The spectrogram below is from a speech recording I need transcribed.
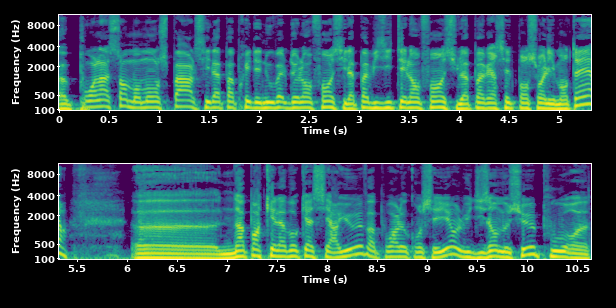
euh, pour l'instant, au moment où on parle, s'il n'a pas pris des nouvelles de l'enfant, s'il n'a pas visité l'enfant, s'il n'a pas versé de pension alimentaire, euh, n'importe quel avocat sérieux va pouvoir le conseiller en lui disant, monsieur, pour euh,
